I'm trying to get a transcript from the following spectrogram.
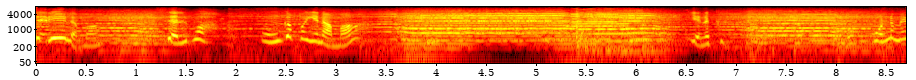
தெரியலம்மா. செல்வா உங்க பையனாம்மா? எனக்கு ஒண்ணுமே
